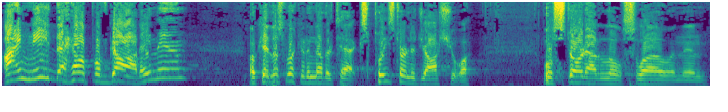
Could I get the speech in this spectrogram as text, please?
I need the help of God. Amen? Okay, let's look at another text. Please turn to Joshua. We'll start out a little slow and then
